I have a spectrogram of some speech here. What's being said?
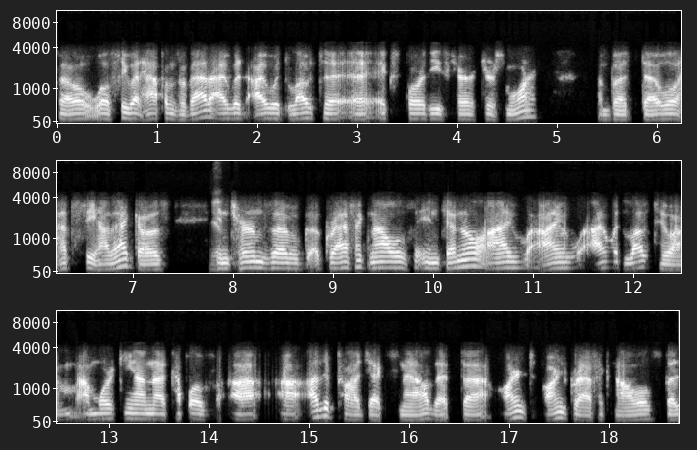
so we'll see what happens with that. I would I would love to uh, explore these characters more but uh, we'll have to see how that goes. Yep. In terms of graphic novels in general, I, I, I would love to. I'm, I'm working on a couple of uh, uh, other projects now that uh, aren't aren't graphic novels, but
